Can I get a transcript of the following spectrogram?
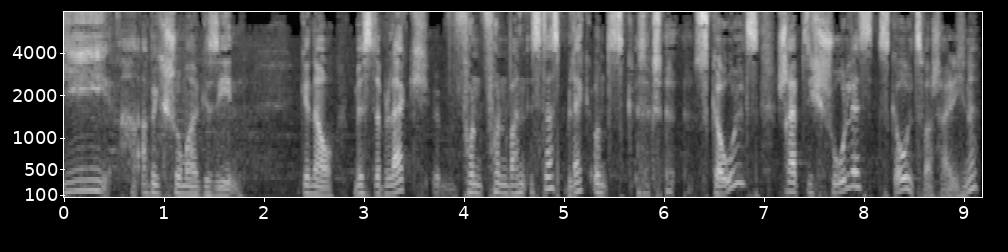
die habe ich schon mal gesehen. Genau, Mr. Black, von, von wann ist das? Black und Skulls? Schreibt sich Scholes? Skulls wahrscheinlich, ne?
